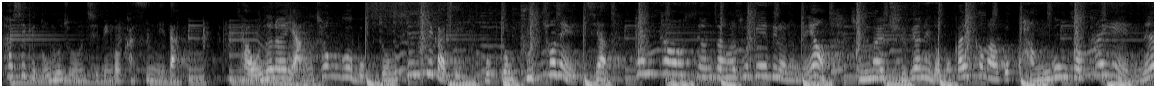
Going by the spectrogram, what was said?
사시기 너무 좋은 집인 것 같습니다. 자, 오늘은 양천구 목동 신시가지, 목동 부촌에 위치한 펜트하우스 현장을 소개해드렸는데요. 정말 주변이 너무 깔끔하고 관공서 사이에 있는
